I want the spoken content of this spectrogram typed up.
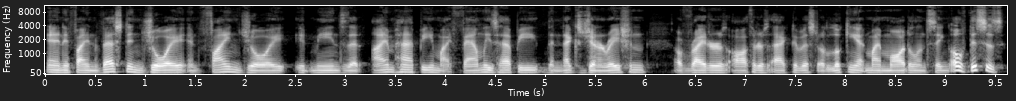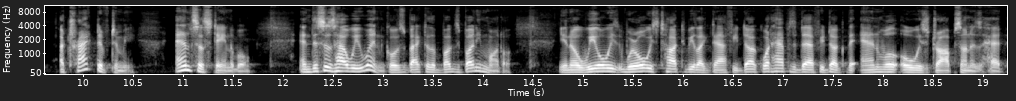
And if I invest in joy and find joy, it means that I'm happy, my family's happy, the next generation of writers, authors, activists are looking at my model and saying, oh, this is attractive to me and sustainable. And this is how we win. Goes back to the Bugs Bunny model. You know, we always we're always taught to be like Daffy Duck. What happens to Daffy Duck? The anvil always drops on his head.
